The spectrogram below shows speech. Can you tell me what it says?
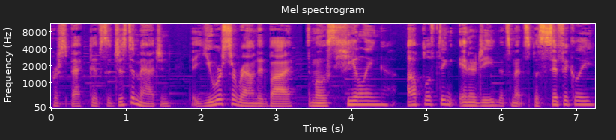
perspective. So just imagine that you are surrounded by the most healing, uplifting energy that's meant specifically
